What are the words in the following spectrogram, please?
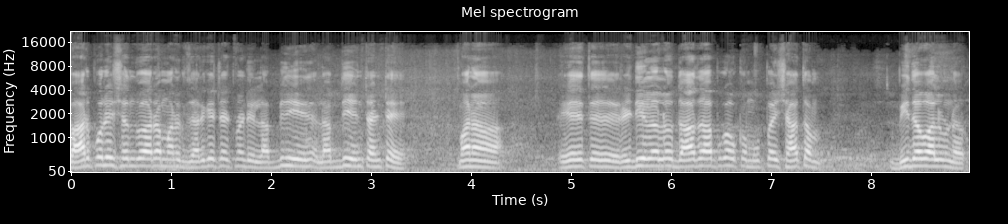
కార్పొరేషన్ ద్వారా మనకు జరిగేటటువంటి లబ్ధి లబ్ధి ఏంటంటే మన ఏదైతే రెడ్డిలలో దాదాపుగా ఒక ముప్పై శాతం బీద వాళ్ళు ఉన్నారు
